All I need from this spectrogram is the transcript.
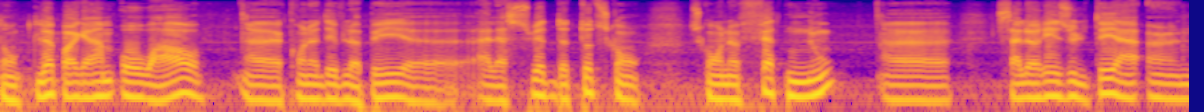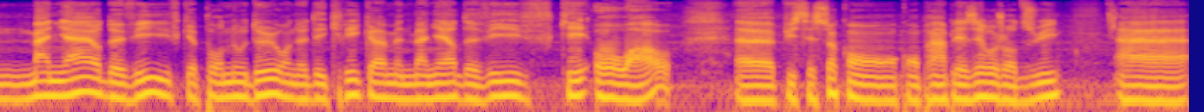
Donc, le programme Oh Wow, euh, qu'on a développé à la suite de tout ce qu'on ce qu'on a fait nous, ça a résulté à une manière de vivre que pour nous deux, on a décrit comme une manière de vivre qui est oh wow. puis c'est ça qu'on qu'on prend plaisir aujourd'hui à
